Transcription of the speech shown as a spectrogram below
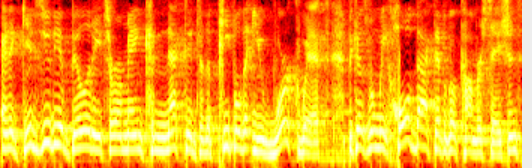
and it gives you the ability to remain connected to the people that you work with because when we hold back difficult conversations,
